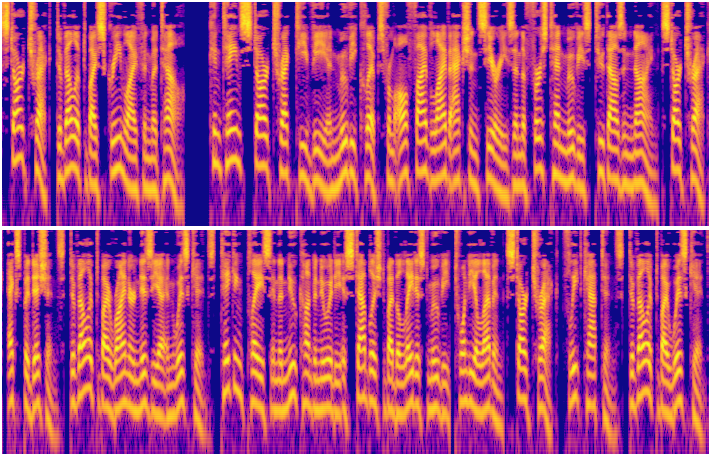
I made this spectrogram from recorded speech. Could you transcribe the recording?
Star Trek, developed by Screenlife and Mattel. Contains Star Trek TV and movie clips from all five live-action series and the first ten movies 2009 Star Trek, Expeditions, developed by Reiner Knizia and WizKids, taking place in the new continuity established by the latest movie 2011 Star Trek, Fleet Captains, developed by WizKids,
